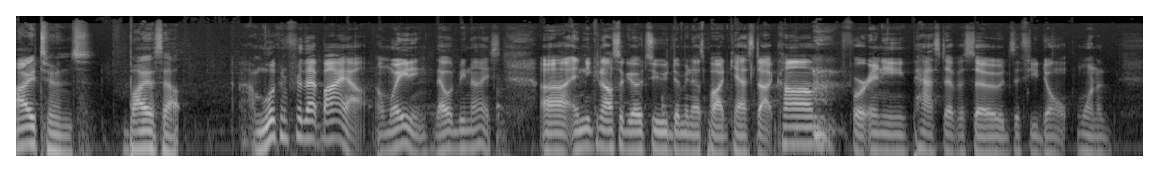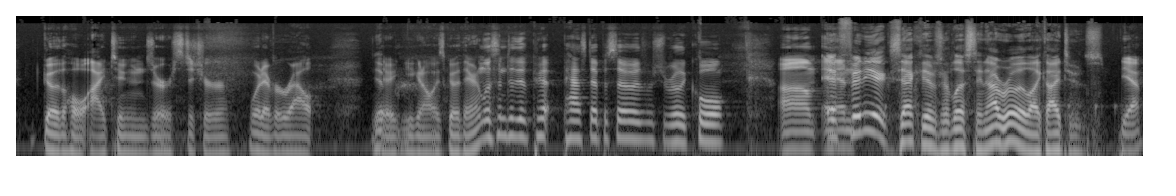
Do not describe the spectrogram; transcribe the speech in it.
iTunes, buy us out. I'm looking for that buyout. I'm waiting. That would be nice. Uh, and you can also go to WNSPodcast.com for any past episodes if you don't want to go the whole iTunes or Stitcher, whatever route. Yep. There, you can always go there and listen to the p- past episodes, which is really cool. Um, and if any executives are listening, I really like iTunes. yeah,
